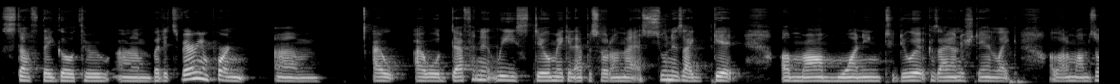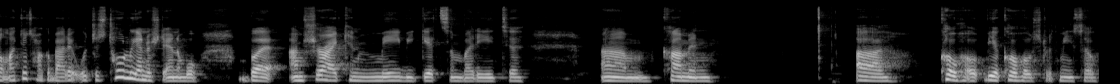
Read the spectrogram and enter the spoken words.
stuff they go through. Um, but it's very important. Um, I I will definitely still make an episode on that as soon as I get a mom wanting to do it because I understand like a lot of moms don't like to talk about it, which is totally understandable. But I'm sure I can maybe get somebody to um, come and uh, co-host, be a co-host with me. So,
